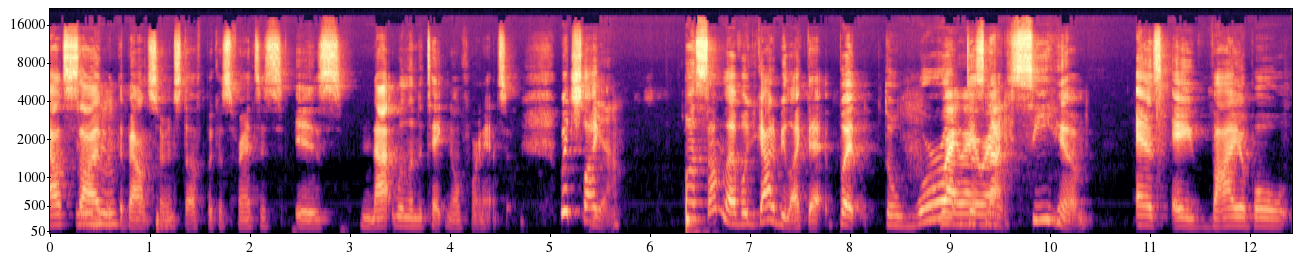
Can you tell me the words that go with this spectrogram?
outside Mhm. with the bouncer and stuff because Francis is not willing to take no for an answer. Which, like, yeah. on some level, you got to be like that. But the world Right, right, does right. not see him as a viable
